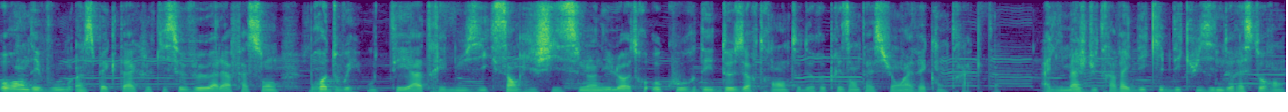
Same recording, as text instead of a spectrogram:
Au rendez-vous, un spectacle qui se veut à la façon Broadway, où théâtre et musique s'enrichissent l'un et l'autre au cours des 2h30 de représentation avec entracte. À l'image du travail d'équipe des cuisines de restaurants,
